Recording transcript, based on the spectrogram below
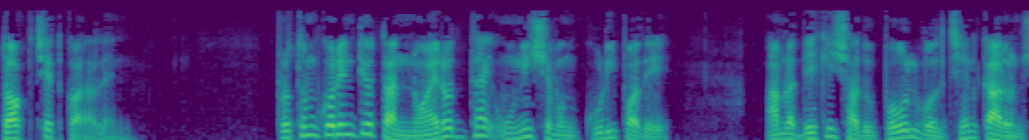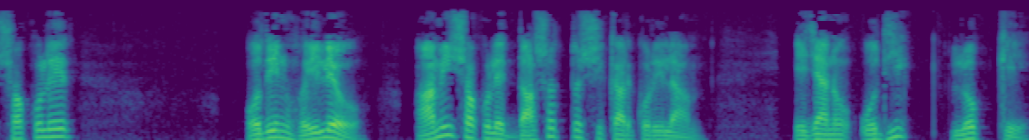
তকছেদ করালেন। প্রথম করিন্তীয় তার নয়ের অধ্যায় উনিশ এবং কুড়ি পদে আমরা দেখি সাধু পৌল বলছেন, কারণ সকলের অধীন হইলেও আমি সকলের দাসত্ব স্বীকার করিলাম, এ যেন অধিক লোককে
